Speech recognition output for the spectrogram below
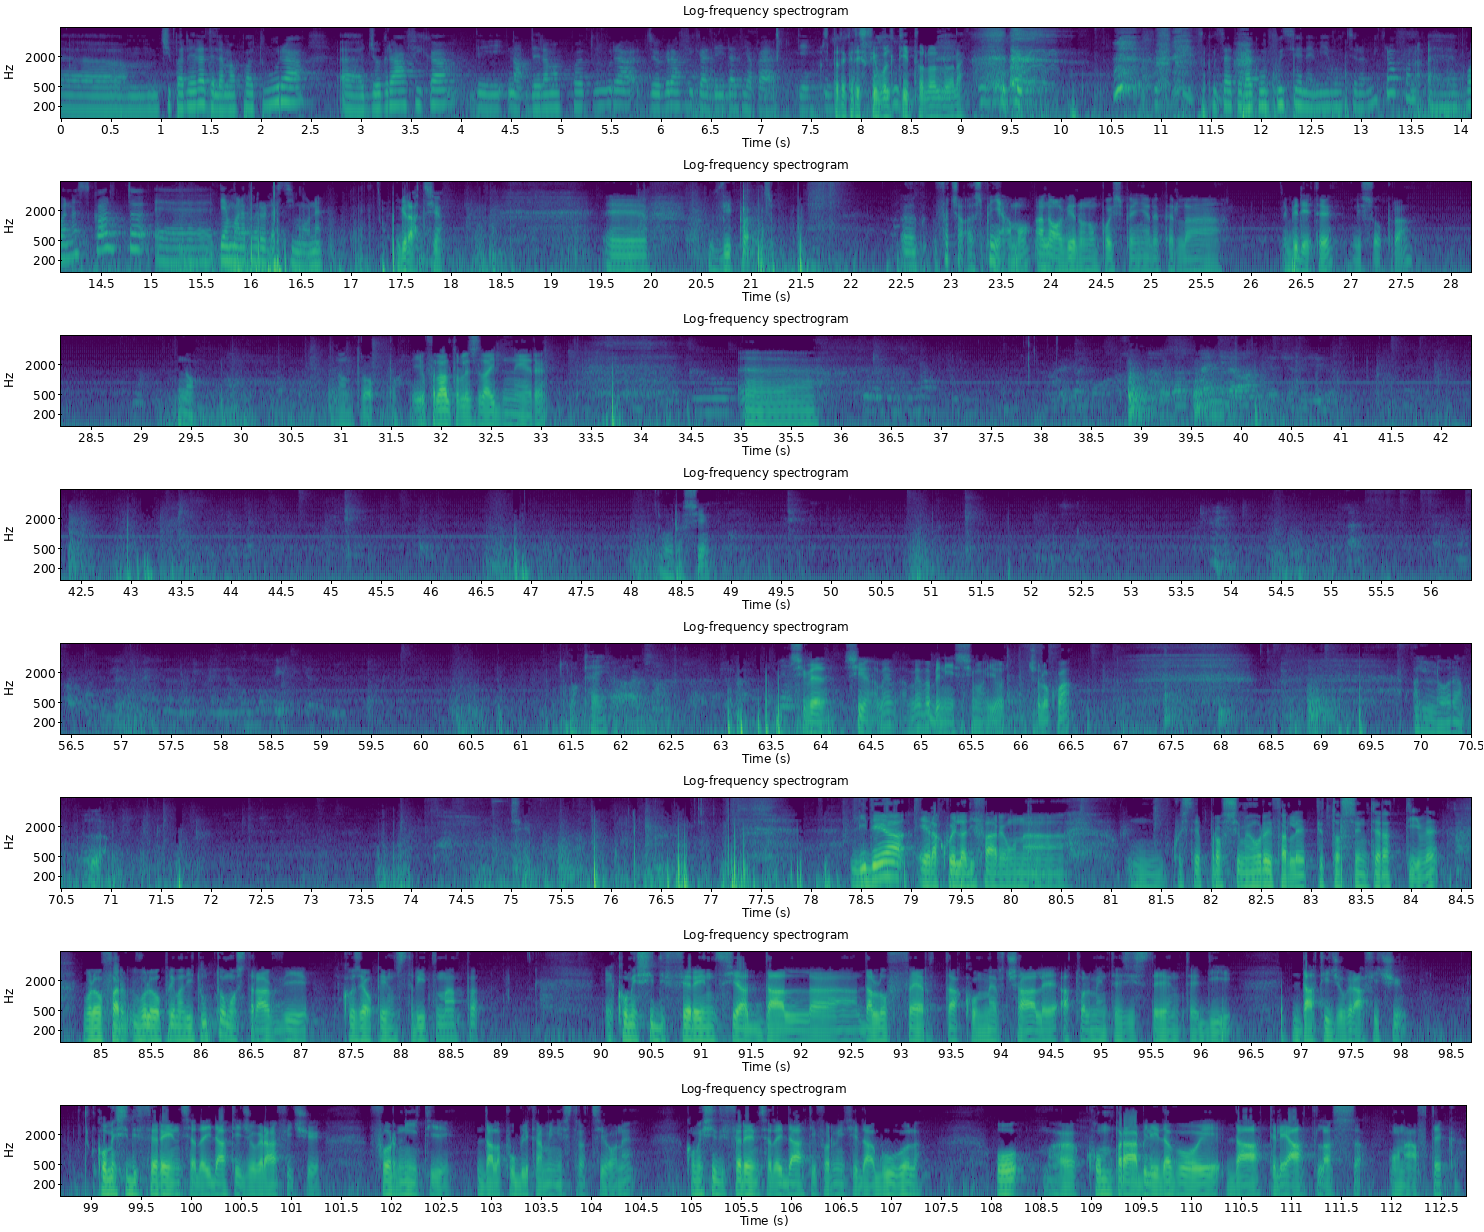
ehm, ci parlerà della mappatura eh, geografica dei, no, della mappatura geografica dei dati aperti. Aspetta che ti scrivo il titolo allora. Scusate la confusione, mi emoziona il microfono. Eh, buon ascolto, eh, diamo la parola a Simone. Grazie. Eh, vi eh, facciamo, spegniamo? Ah no, è vero, non puoi spegnere per la... Vedete lì sopra? No, non troppo. Io fra l'altro le slide nere. Eh, ora sì. Ok. Si vede? Sì, a me, a me va benissimo, io ce l'ho qua. Allora, la- sì. L'idea era quella di fare una, queste prossime ore di farle piuttosto interattive. Volevo, far- volevo prima di tutto mostrarvi cos'è OpenStreetMap e come si differenzia dal- dall'offerta commerciale attualmente esistente di dati geografici, come si differenzia dai dati geografici forniti dalla pubblica amministrazione, come si differenzia dai dati forniti da Google o eh, comprabili da voi da Teleatlas o Navtec,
